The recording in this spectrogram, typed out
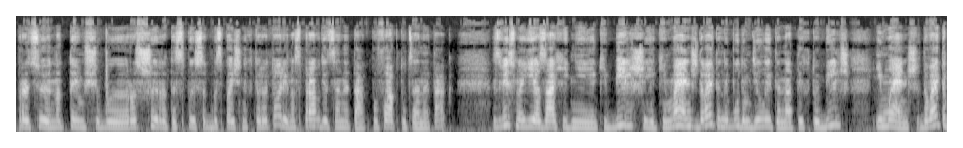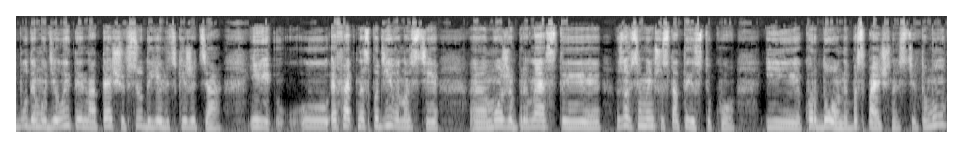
працює над тим, щоб розширити список безпечних територій. Насправді це не так. По факту це не так. Звісно, є західні, які більше, які менш. Давайте не будемо ділити на тих, хто більш і менш. Давайте будемо ділити на те, що всюди є людське життя. І ефект несподіваності е, може принести зовсім іншу статистику і кордони безпечності. Тому.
